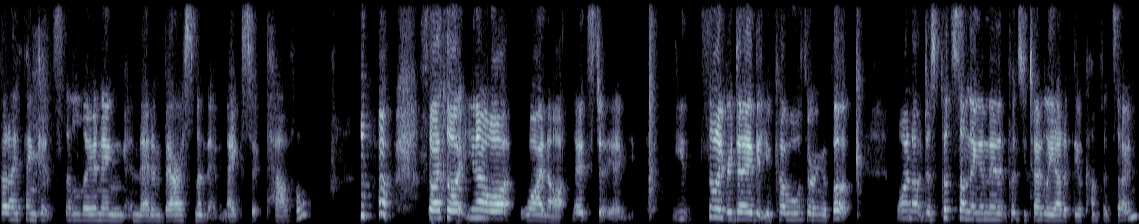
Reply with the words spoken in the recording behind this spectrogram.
but I think it's the learning and that embarrassment that makes it powerful. so I thought, you know what? Why not? Let's do. it's not every day that you're co-authoring a book. Why not just put something in there that puts you totally out of your comfort zone?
